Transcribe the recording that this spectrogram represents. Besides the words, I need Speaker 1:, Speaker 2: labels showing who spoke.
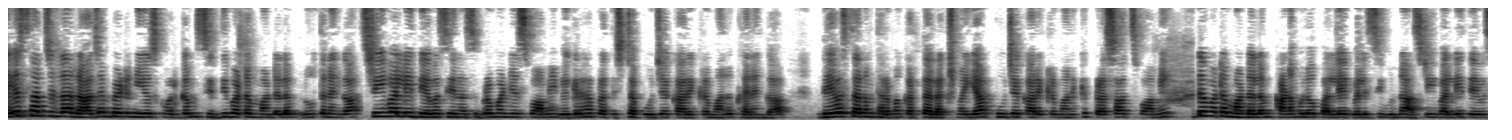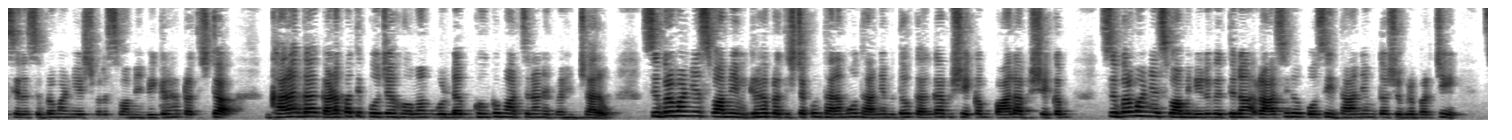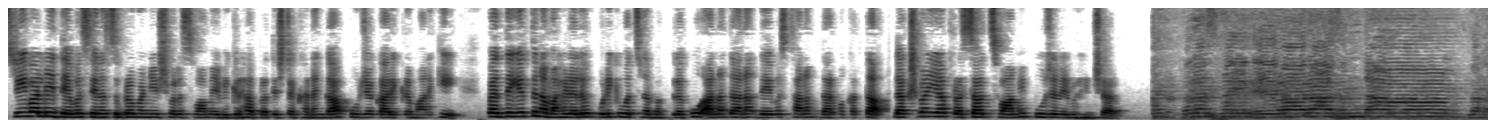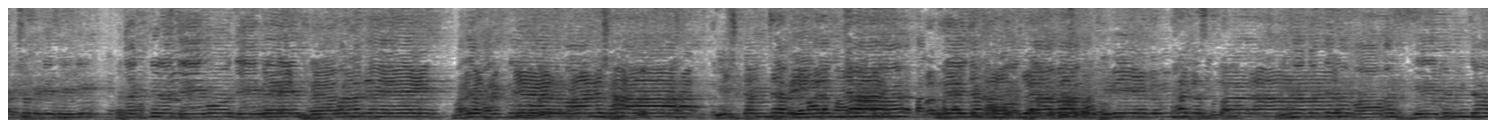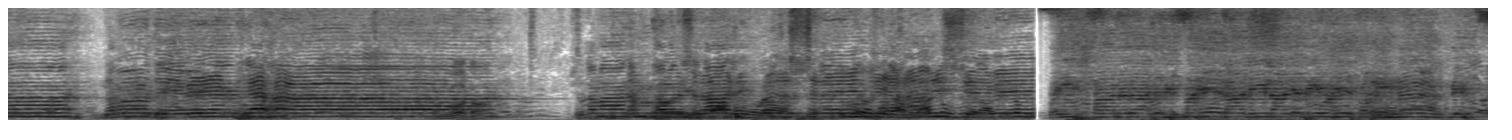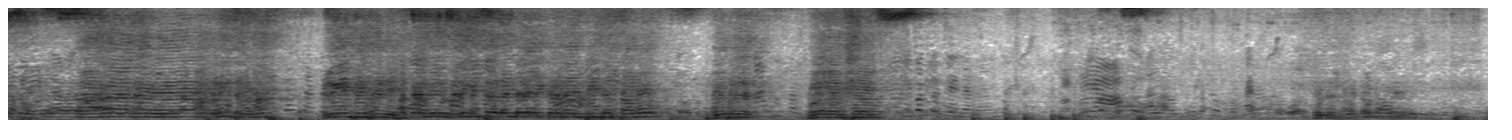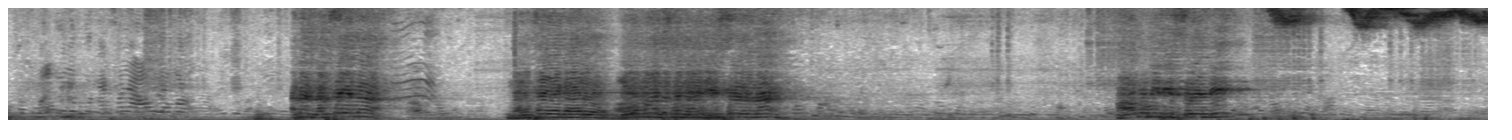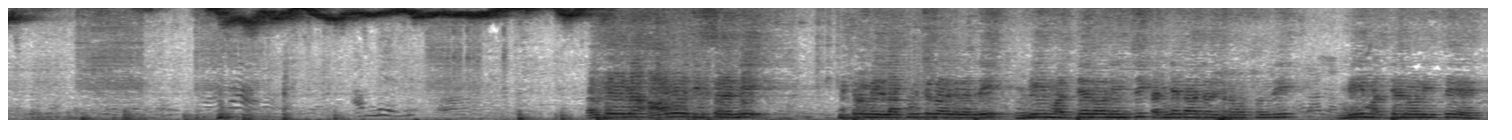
Speaker 1: వైఎస్ఆర్ జిల్లా రాజంపేట నియోజకవర్గం సిద్దివటం మండలం నూతనంగా శ్రీవల్లి దేవసేన సుబ్రహ్మణ్య స్వామి విగ్రహ ప్రతిష్ట పూజ కార్యక్రమాలు ఘనంగా దేవస్థానం ధర్మకర్త లక్ష్మయ్య పూజ కార్యక్రమానికి ప్రసాద్ స్వామి సిద్ధవటం మండలం కణములో పల్లె వెలిసి ఉన్న శ్రీవల్లి దేవసేన సుబ్రహ్మణ్యేశ్వర స్వామి విగ్రహ ప్రతిష్ట ఘనంగా గణపతి పూజ హోమం గుండం కుంకుమార్చన నిర్వహించారు. సుబ్రహ్మణ్య స్వామి విగ్రహ ప్రతిష్టకు ధనము ధాన్యముతో గంగాభిషేకం పాలాభిషేకం సుబ్రహ్మణ్య స్వామి నిలువెత్తున రాశిలో పోసి ధాన్యంతో శుభ్రపరిచి శ్రీవల్లి దేవసేన సుబ్రహ్మణ్యేశ్వర స్వామి విగ్రహ ప్రతిష్ట ఘనంగా పూజా కార్యక్రమానికి పెద్ద ఎత్తున మహిళలు గుడికి వచ్చిన భక్తులకు అన్నదాన దేవస్థానం ధర్మకర్త లక్ష్మయ్య ప్రసాద్ స్వామి పూజ నిర్వహించారు.
Speaker 2: తదస్మై దేవారాసంతాం దేవో దేవేభ్యో వనదే మయమగ్నేర్మానసాః ఇష్టం చ వేదం చ అభేజనో ద్యావ పృథివీయగం భజస్పారామస్యేకం చ నమో దేవేభ్యః శతమానం భవతి శతాని ప్రజశ్రేంద్రియాయుష్యేవే వైశ్వానరాయ విద్మహే లాలీలాయ ధీమహి అక్కడ మీరు వెలిగించిన వెంటనే ఇక్కడ మేము తీసేస్తాము గోపుర గోదర్శనం అన్న నరసయ్య గారు తీసుకున్నా ఆవుని తీసుకురండి. నరసయ్య ఆవును తీసుకురండి. ఇప్పుడు మీరు ఇలా కూర్చున్నారు కదండి. మీ మధ్యలో నుంచి కన్యకా దర్శనం వస్తుంది. మీ మధ్యలో నుంచే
